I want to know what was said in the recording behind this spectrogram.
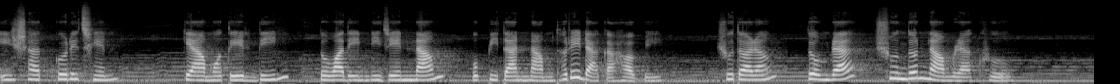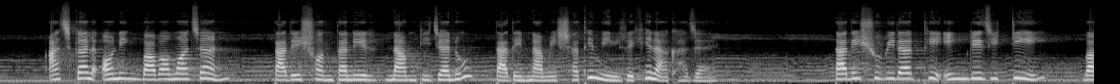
ইরশাদ করেছেন, কেয়ামতের দিন তোমাদের নিজের নাম ও পিতার নাম ধরে ডাকা হবে। সুতরাং তোমরা সুন্দর নাম রাখো। আজকাল অনেক বাবা মা চান তাদের সন্তানের নামটি যেন তাদের নামের সাথে মিল রেখে রাখা যায়। তাদের সুবিধার্থে ইংরেজি টি বা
